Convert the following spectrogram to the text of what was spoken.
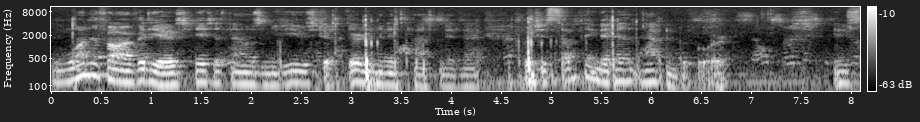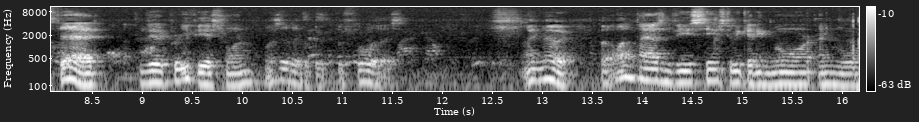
One of our videos hit a thousand views just 30 minutes past midnight, which is something that hasn't happened before. Instead, the previous one was a little bit before this. I know, but 1000 views seems to be getting more and more.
